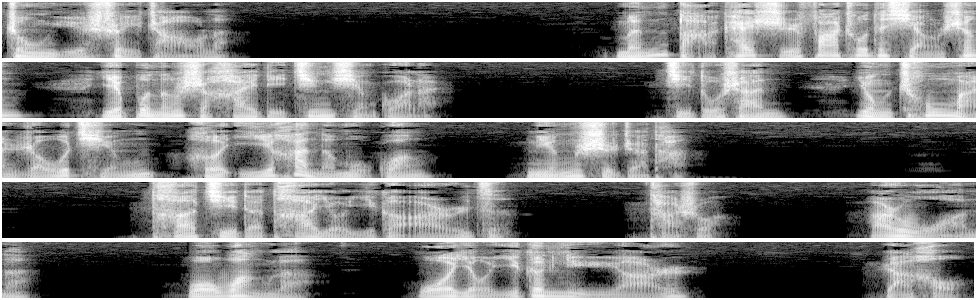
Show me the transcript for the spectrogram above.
终于睡着了。门打开时发出的响声也不能使海蒂惊醒过来。基督山用充满柔情和遗憾的目光凝视着他。他记得他有一个儿子，他说，而我呢，我忘了我有一个女儿。然后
